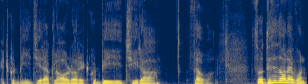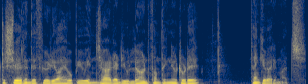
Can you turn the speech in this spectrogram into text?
It could be Jira Cloud or it could be Jira Server. So this is all I want to share in this video. I hope you enjoyed and you learned something new today. Thank you very much.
